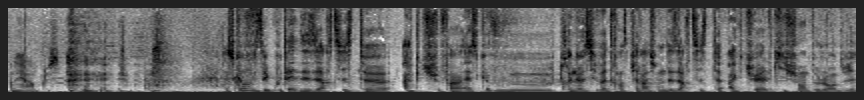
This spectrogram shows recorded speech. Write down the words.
j'en ai un en plus. Est-ce que vous écoutez des artistes actuels Enfin, est-ce que vous prenez aussi votre inspiration des artistes actuels qui chantent aujourd'hui,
